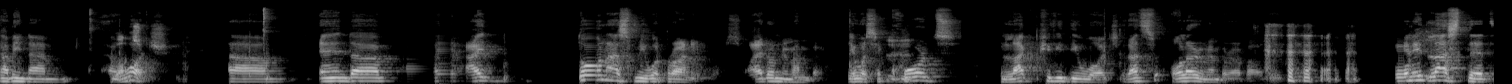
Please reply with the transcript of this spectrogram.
I mean um, watch. watch. Um, and uh, I, I, don't ask me what brand it was. I don't remember. It was a mm-hmm. quartz black PVD watch. That's all I remember about it. and it lasted.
